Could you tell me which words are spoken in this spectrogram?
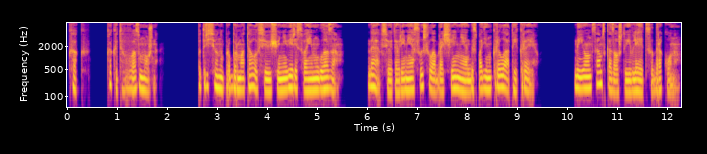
Как? Как это возможно? Потрясенно пробормотала, все еще не веря своим глазам. Да, все это время я слышала обращение господин Крылатый к Рэю. Да и он сам сказал, что является драконом.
